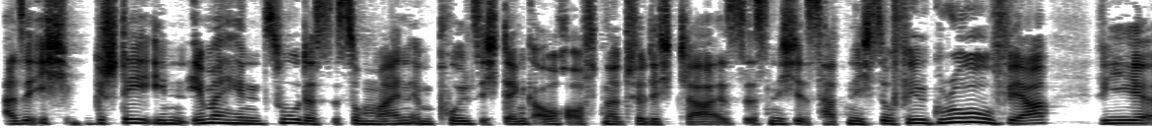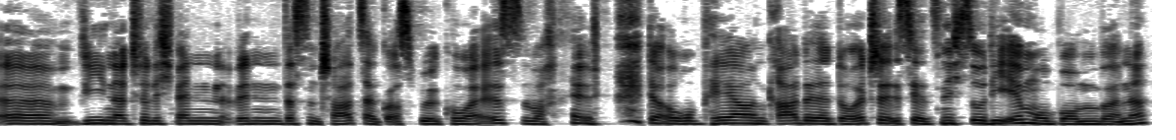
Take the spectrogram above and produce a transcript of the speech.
also ich gestehe ihnen immerhin zu, das ist so mein Impuls. Ich denke auch oft natürlich klar, es ist nicht, es hat nicht so viel Groove, ja wie, äh, wie natürlich, wenn, wenn das ein schwarzer Gospelchor ist, weil der Europäer und gerade der Deutsche ist jetzt nicht so die Emo-Bombe, ne?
